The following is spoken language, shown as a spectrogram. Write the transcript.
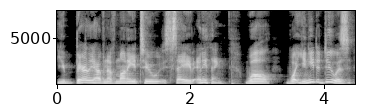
you barely have enough money to save anything. Well, what you need to do is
